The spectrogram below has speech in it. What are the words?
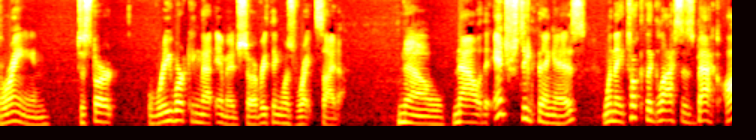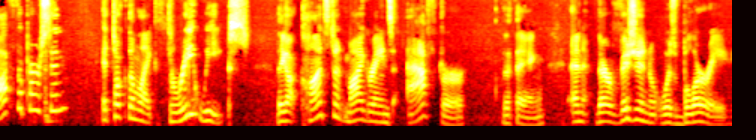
brain to start reworking that image so everything was right side up. Now, Now, the interesting thing is when they took the glasses back off the person, it took them like three weeks. They got constant migraines after the thing, and their vision was blurry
